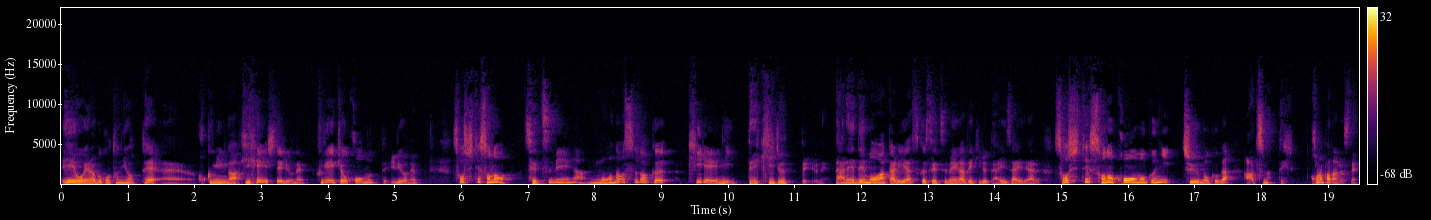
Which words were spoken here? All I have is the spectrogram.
A を選ぶことによって、えー、国民が疲弊してるよね。不利益を被っているよね。そしてその説明がものすごく綺麗にできるっていうね。誰でもわかりやすく説明ができる題材である。そしてその項目に注目が集まっている。このパターンですね。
